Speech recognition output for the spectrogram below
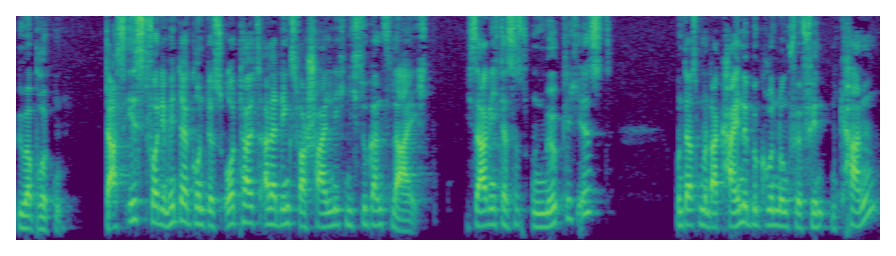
überbrücken. Das ist vor dem Hintergrund des Urteils allerdings wahrscheinlich nicht so ganz leicht. Ich sage nicht, dass es unmöglich ist und dass man da keine Begründung für finden kann.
